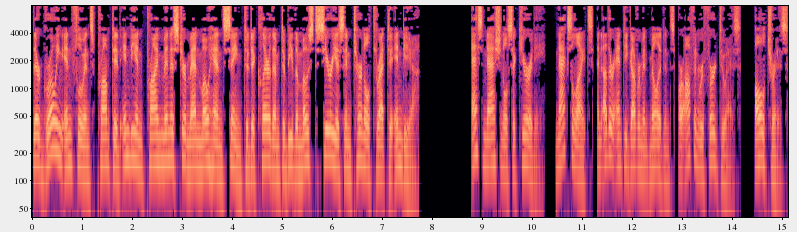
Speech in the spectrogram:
Their growing influence prompted Indian Prime Minister Manmohan Singh to declare them to be the most serious internal threat to India's national security. Naxalites, and other anti-government militants, are often referred to as ultras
